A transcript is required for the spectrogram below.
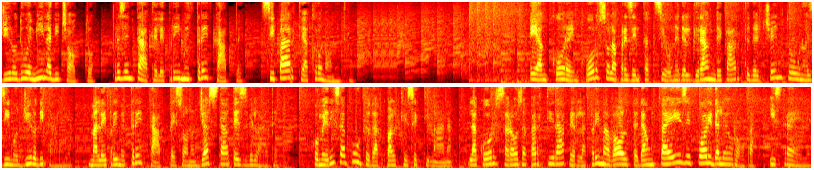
Giro 2018, presentate le prime tre tappe, si parte a cronometro. È ancora in corso la presentazione del grande parte del 101esimo Giro d'Italia, ma le prime tre tappe sono già state svelate. Come risaputo da qualche settimana, la corsa rosa partirà per la prima volta da un paese fuori dall'Europa, Israele.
